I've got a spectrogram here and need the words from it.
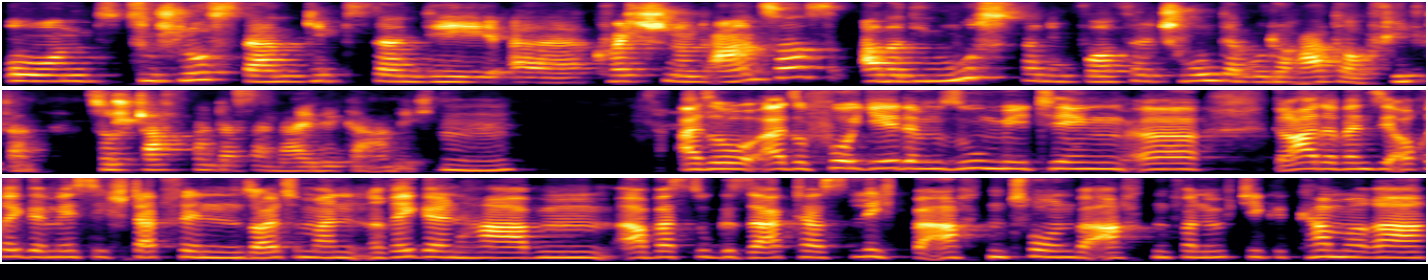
Und zum Schluss dann gibt es dann die äh, Question and Answers, aber die muss dann im Vorfeld schon der Moderator auch filtern. So schafft man das alleine gar nicht. Mhm. Also, also vor jedem Zoom-Meeting, äh, gerade wenn sie auch regelmäßig stattfinden, sollte man Regeln haben. Aber was du gesagt hast, Licht beachten, Ton beachten, vernünftige Kamera,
